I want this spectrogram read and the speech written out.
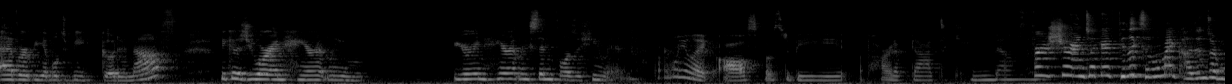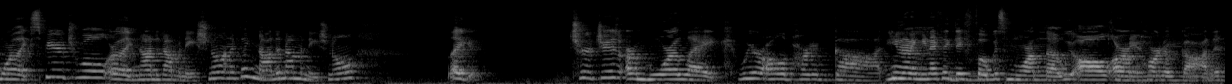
ever be able to be good enough because you are inherently you're inherently sinful as a human. Aren't we like all supposed to be a part of God's kingdom? For sure. And so like I feel like some of my cousins are more like spiritual or like non-denominational and I feel like non-denominational like churches are more like we're all a part of God. You know what I mean? I think they focus more on the we all are a part of God Community,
